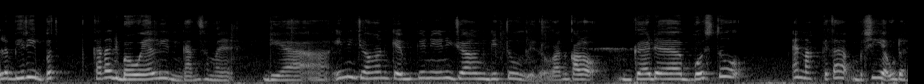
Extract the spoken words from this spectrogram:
lebih ribet karena dibawelin kan sama dia ini jangan kayak begini ini jangan gitu gitu kan. Kalau nggak ada bos tuh enak kita bersih ya udah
